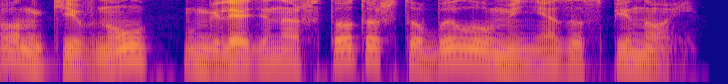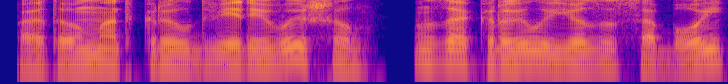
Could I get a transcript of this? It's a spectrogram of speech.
Он кивнул, глядя на что-то, что было у меня за спиной. Потом открыл дверь и вышел, закрыл ее за собой,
